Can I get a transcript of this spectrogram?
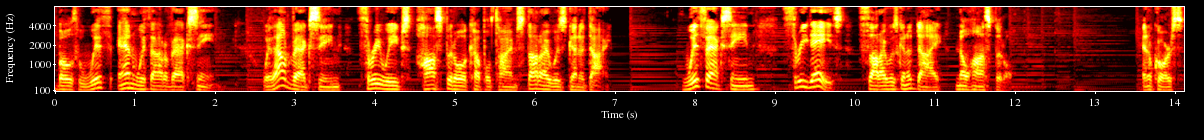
both with and without a vaccine. Without vaccine, three weeks, hospital a couple times, thought I was going to die with vaccine, three days, thought I was going to die, no hospital. And of course,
